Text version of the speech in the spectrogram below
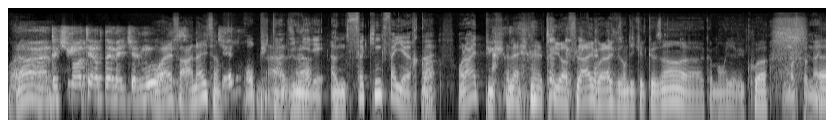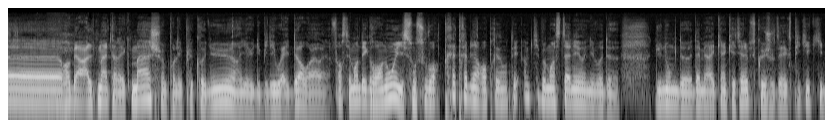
Voilà. Un documentaire de Michael Moore. Ouais, Fahrenheit. Oh putain, Ah, Dim, il est on fucking fire, quoi. Ouais. On l'arrête plus. La- Trio of Life, voilà, je vous en dis quelques-uns. Euh, comment il y avait quoi. Euh, Robert Altman avec MASH, pour les plus connus. hein, Il y a eu du Billy Wilder, voilà, forcément des grands noms. Ils sont souvent très très bien représentés. Un petit peu moins cette année au niveau de, du nombre d'Américains qui étaient là, parce que je vous ai expliqué qu'ils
